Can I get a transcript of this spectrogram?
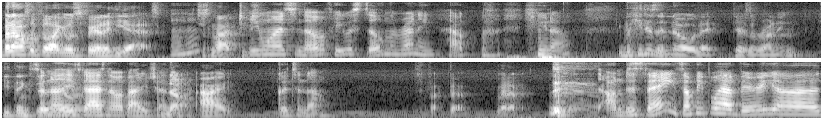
But I also feel like it was fair that he asked. Just my two He cents. wanted to know if he was still in the running. How, you know? But he doesn't know that there's a running. He thinks So none the of these guys know about each other. No. All right. Good to know. It's fucked up. Whatever. I'm just saying, some people have very uh,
